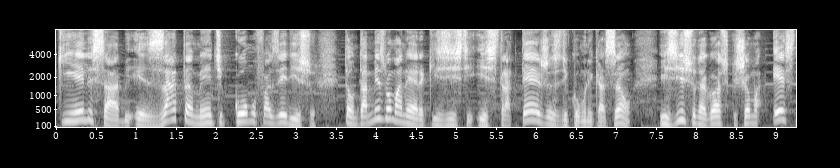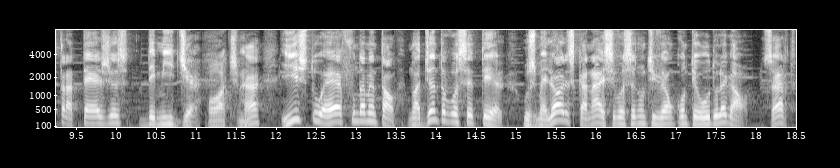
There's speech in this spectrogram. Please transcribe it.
que ele sabe exatamente como fazer isso. Então, da mesma maneira que existe estratégias de comunicação, existe um negócio que chama estratégias de mídia. Ótimo. Né? Isto é fundamental. Não adianta você ter os melhores canais se você não tiver um conteúdo legal certo?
